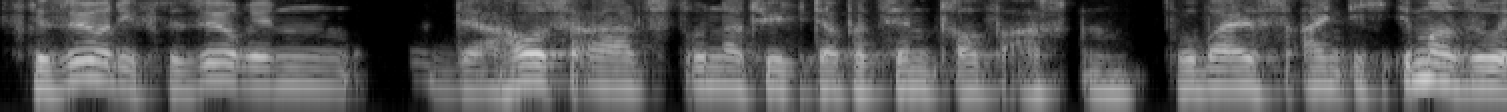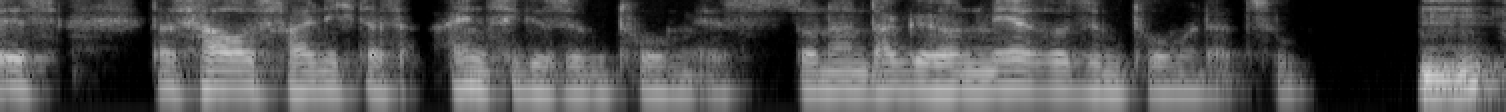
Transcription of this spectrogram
Friseur, die Friseurin, der Hausarzt und natürlich der Patient darauf achten. Wobei es eigentlich immer so ist, dass Haarausfall nicht das einzige Symptom ist, sondern da gehören mehrere Symptome dazu. Mhm.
